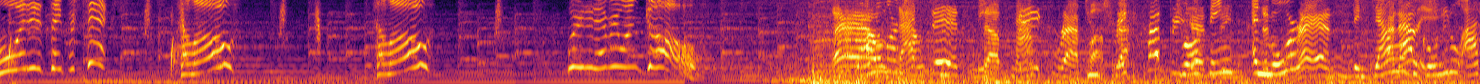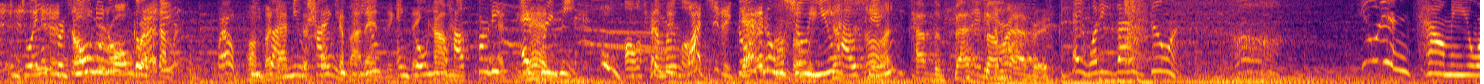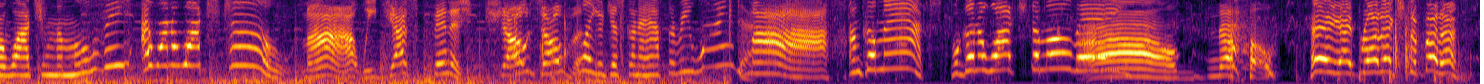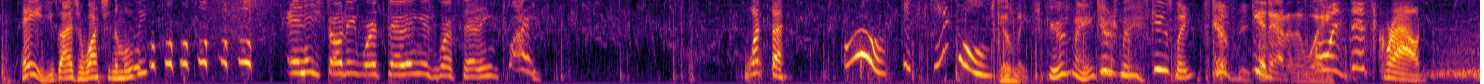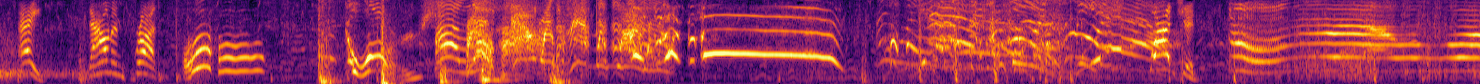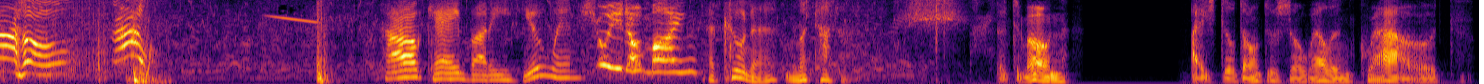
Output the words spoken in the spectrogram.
What did it say for six? Hello? Hello? Where did everyone go? Well, learn how that's to it. make the snacks, big wrap do up, tricks, the happy draw ending, things, and the more? Then download finale. the GoNoodle app and join us for It's Go over Noodle Go already? Summer. Well, We've got that's new how-to videos and GoNoodle house parties every end. week, all summer long. Watch it again. GoNoodle will show we you how to. Have the best Maybe summer ever. Hey, what are you guys doing? You didn't tell me you were watching the movie. I want to watch too. Ma, we just finished. Show's over. Well, you're just gonna have to rewind it. Ma! Uncle Max, we're gonna watch the movie. Oh, no. Hey, I brought extra butter. Hey, you guys are watching the movie? Any story worth telling is worth telling twice. What the? Oh, excuse me. Excuse me. Excuse me. Excuse me. Excuse me. Excuse me. Get out of the way. Who is this crowd? Hey, down in front. Go ours. Watch it. Oh, Ow. Okay, buddy, you win. Sure you don't mind? Hakuna Matata. Uh, Timon, I still don't do so well in crowds.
